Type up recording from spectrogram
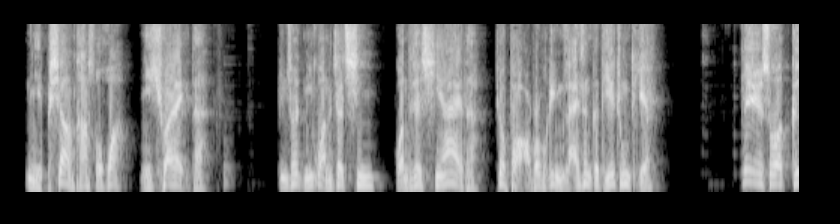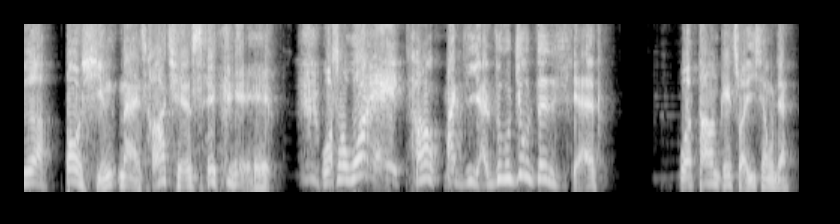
你向他说话，你圈给他。你说你管他叫亲，管他叫亲爱的，叫宝宝，我给你来上个碟中谍。妹妹说：“哥，倒行，奶茶钱谁给？”我说：“我给。”他妈眼珠就这钱，我当给转一千块钱。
